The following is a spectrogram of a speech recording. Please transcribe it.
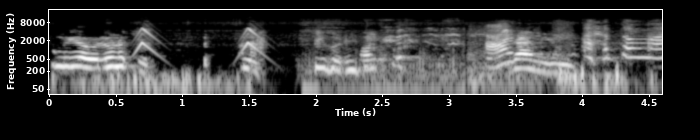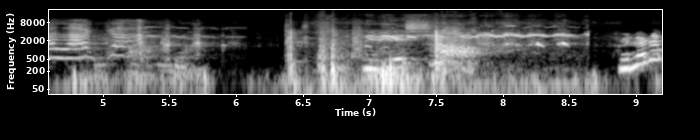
তুমি হইল নাকি? যাই আমি বুঝলে রে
